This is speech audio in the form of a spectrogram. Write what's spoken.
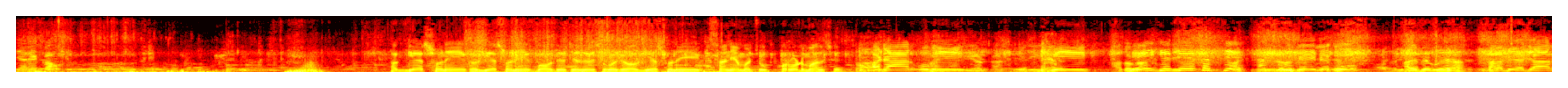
હજાર એકાવન. અગિયારસો ને એક અગિયારસો ને એક ભાવ દે છે. જોઈ શકો છો અગિયારસો ને એક. સાનિયા મરચું ફોરવર્ડ માલ છે. અઢાર બે હજાર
